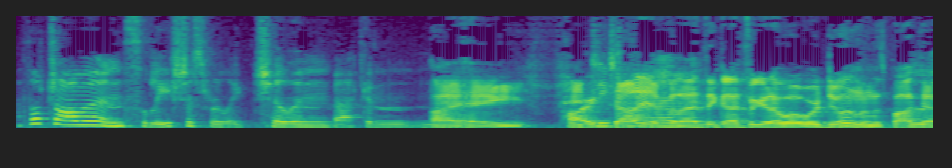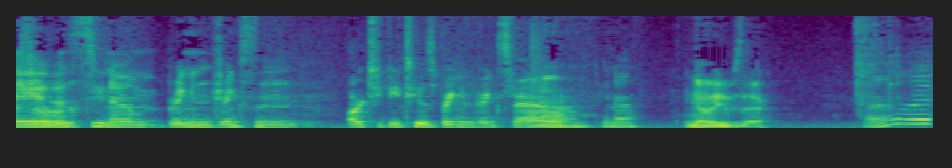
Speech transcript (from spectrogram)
I thought Jabba and Salacious were like chilling back in. I hate, hate Party to tell you, but I think I figured out what we're doing when this podcast over. was, you know, bringing drinks and R two D two was bringing drinks around. You know, No, he was there. all right.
